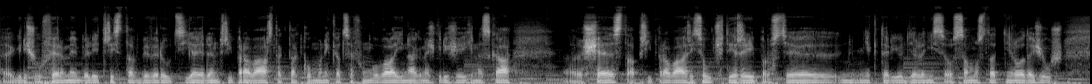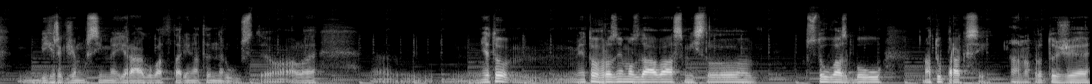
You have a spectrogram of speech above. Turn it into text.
eh, když u firmy byly tři stavby vedoucí a jeden přípravář, tak ta komunikace fungovala jinak, než když je jich dneska eh, šest a přípraváři jsou čtyři, prostě některé oddělení se osamostatnilo, takže už bych řekl, že musíme i reagovat tady na ten růst, jo, ale eh, mě to, mě to hrozně moc dává smysl s tou vazbou na tu praxi. Ano. Protože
